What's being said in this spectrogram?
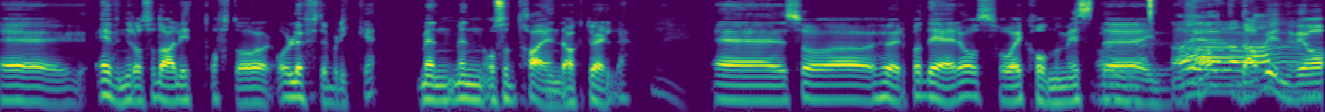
evner også da litt ofte å, å løfte blikket, men, men, også ta inn det aktuelle. Mm. Eh, så høre på dere, og så Economist eh, internasjonalt. Da begynner vi å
